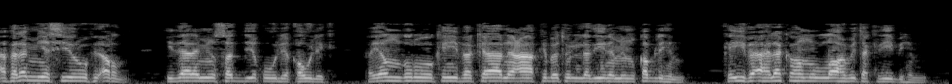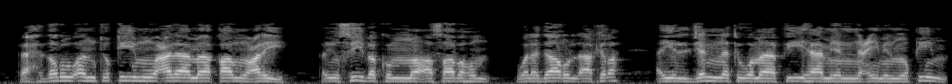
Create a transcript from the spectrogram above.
أفلم يسيروا في الأرض إذا لم يصدقوا لقولك فينظروا كيف كان عاقبة الذين من قبلهم كيف أهلكهم الله بتكذيبهم. فاحذروا أن تقيموا على ما قاموا عليه فيصيبكم ما أصابهم ولدار الآخرة أي الجنة وما فيها من النعيم المقيم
